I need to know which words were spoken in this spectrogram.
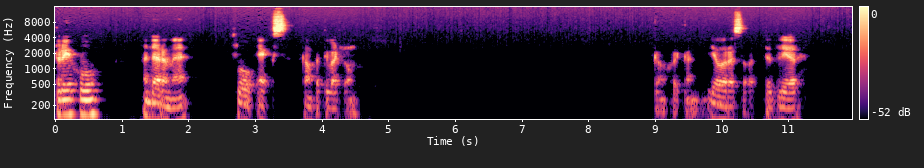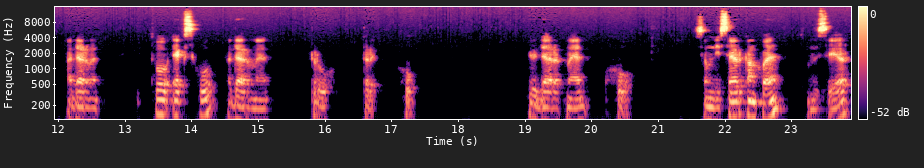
3h, och därmed 2x kanske tvärtom. Kanske kan göra så att det blir är därmed 2xh är därmed 3h. Delat med h. Som ni ser kanske, som ni ser,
